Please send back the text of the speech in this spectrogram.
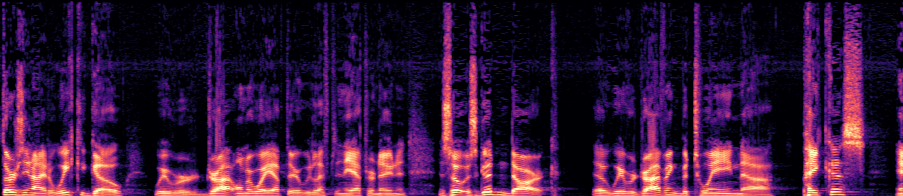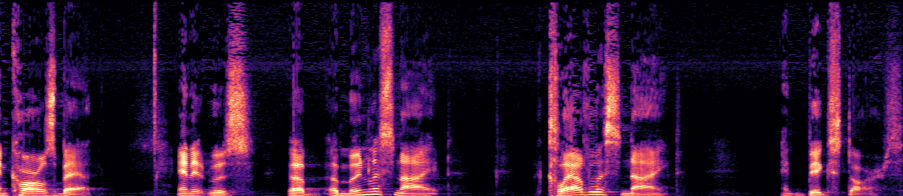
Thursday night a week ago, we were dry, on our way up there. We left in the afternoon, and, and so it was good and dark. Uh, we were driving between uh, Pecos and Carlsbad. And it was a, a moonless night, a cloudless night, and big stars.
